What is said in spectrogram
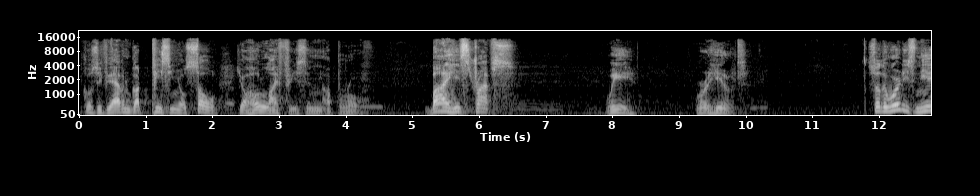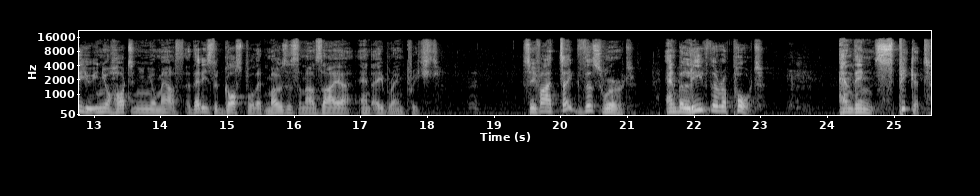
Because if you haven't got peace in your soul, your whole life is in an uproar. By his stripes, we were healed. So the word is near you, in your heart and in your mouth. That is the gospel that Moses and Isaiah and Abraham preached. So if I take this word and believe the report and then speak it,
